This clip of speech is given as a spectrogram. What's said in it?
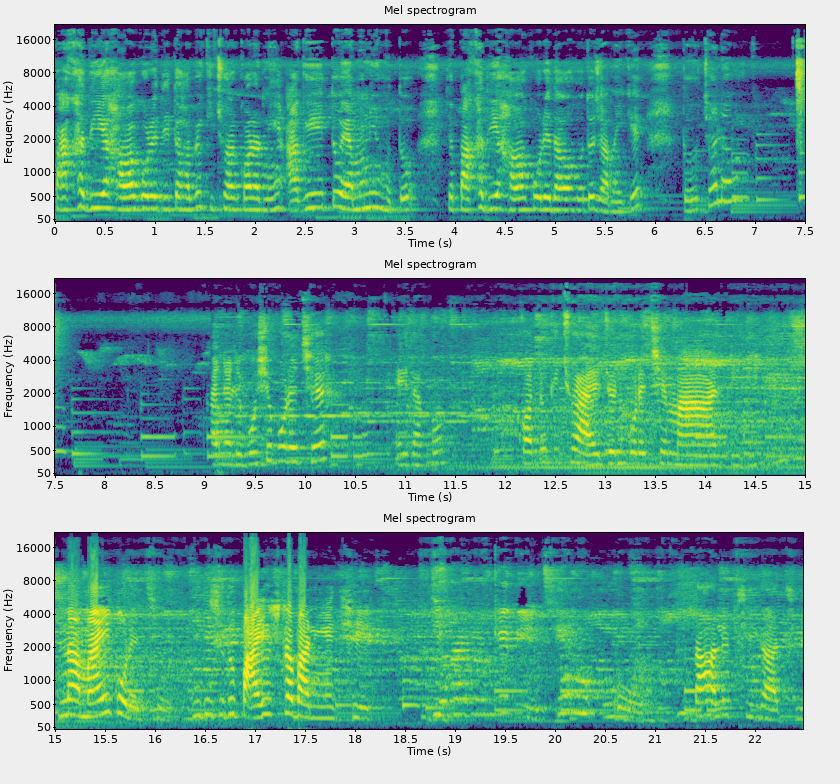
পাখা দিয়ে হাওয়া করে দিতে হবে কিছু আর করার নেই। আগে তো এমনই হতো যে পাখা দিয়ে হাওয়া করে দেওয়া হতো জামাইকে। তো চলো। ফাইনালি বসে পড়েছে। এই দেখো কত কিছু আয়োজন করেছে মা আর দিদি। না মাই করেছে। দিদি শুধু পায়েসটা বানিয়েছে। তাহলে ঠিক আছে।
